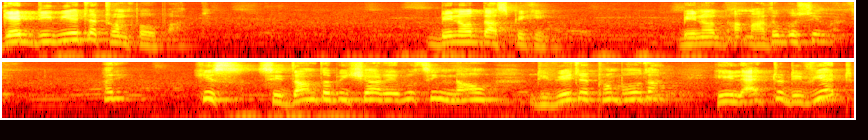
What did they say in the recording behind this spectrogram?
get deviated from Prabhupada. Vinod speaking. Vinod Madhu Goswami. His Siddhanta Vichar, everything now deviated from Prabhupada. He liked to deviate.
